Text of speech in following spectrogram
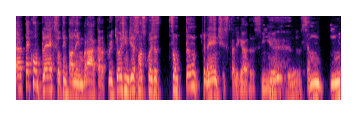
é até complexo eu tentar lembrar, cara, porque hoje em dia são as coisas são tão diferentes, tá ligado? Assim, é, uhum. você não, não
